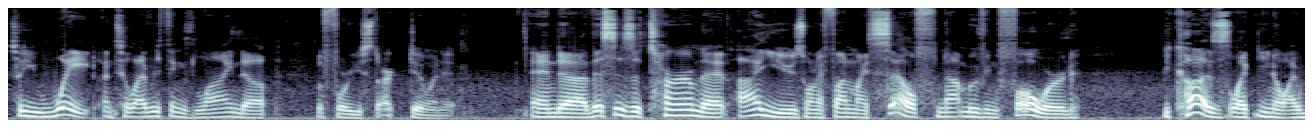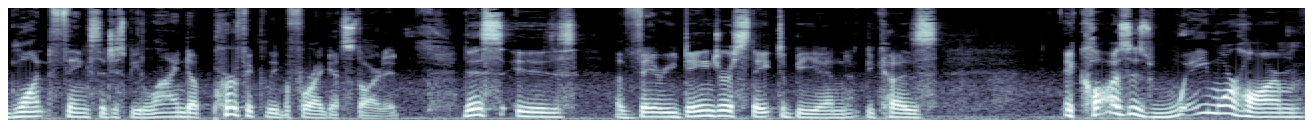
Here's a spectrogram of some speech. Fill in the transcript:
So you wait until everything's lined up before you start doing it. And uh, this is a term that I use when I find myself not moving forward because, like, you know, I want things to just be lined up perfectly before I get started. This is a very dangerous state to be in because it causes way more harm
